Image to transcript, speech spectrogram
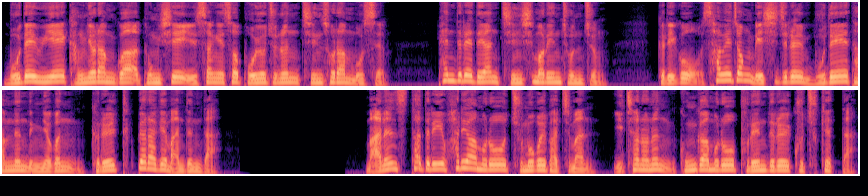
무대 위의 강렬함과 동시에 일상에서 보여주는 진솔한 모습, 팬들에 대한 진심 어린 존중, 그리고 사회적 메시지를 무대에 담는 능력은 그를 특별하게 만든다. 많은 스타들이 화려함으로 주목을 받지만 이찬원은 공감으로 브랜드를 구축했다.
